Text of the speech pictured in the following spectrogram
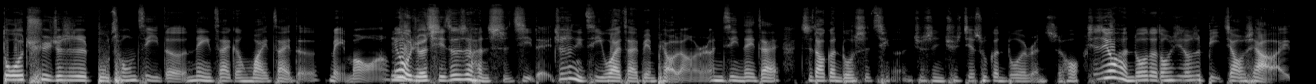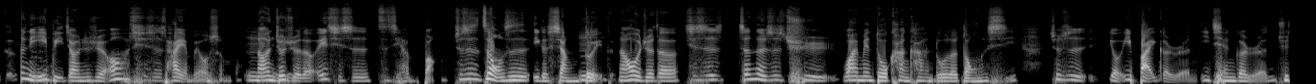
多去就是补充自己的内在跟外在的美貌啊，因为我觉得其实这是很实际的，就是你自己外在变漂亮了，然后你自己内在知道更多事情了，就是你去接触更多的人之后，其实有很多的东西都是比较下来的，就你一比较你就觉得哦，其实他也没有什么，然后你就觉得哎，其实自己很棒，就是这种是。一个相对的，然后我觉得其实真的是去外面多看看很多的东西，就是有一百个人、一千个人去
